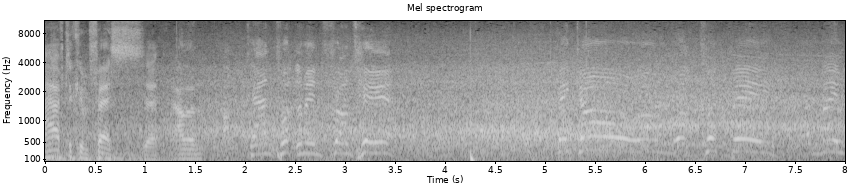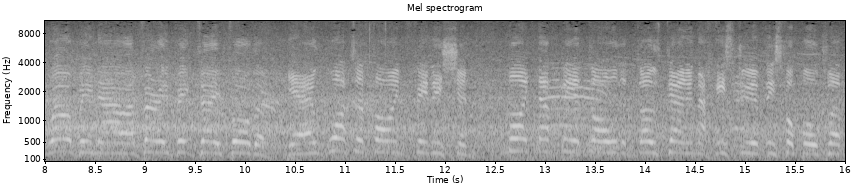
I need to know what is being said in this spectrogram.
have to confess, uh, Alan, Can put them in front here. Big goal on what could be, and may well be now, a very big day for them. Yeah, what a fine finish, and might that be a goal that goes down in the history of this football club?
